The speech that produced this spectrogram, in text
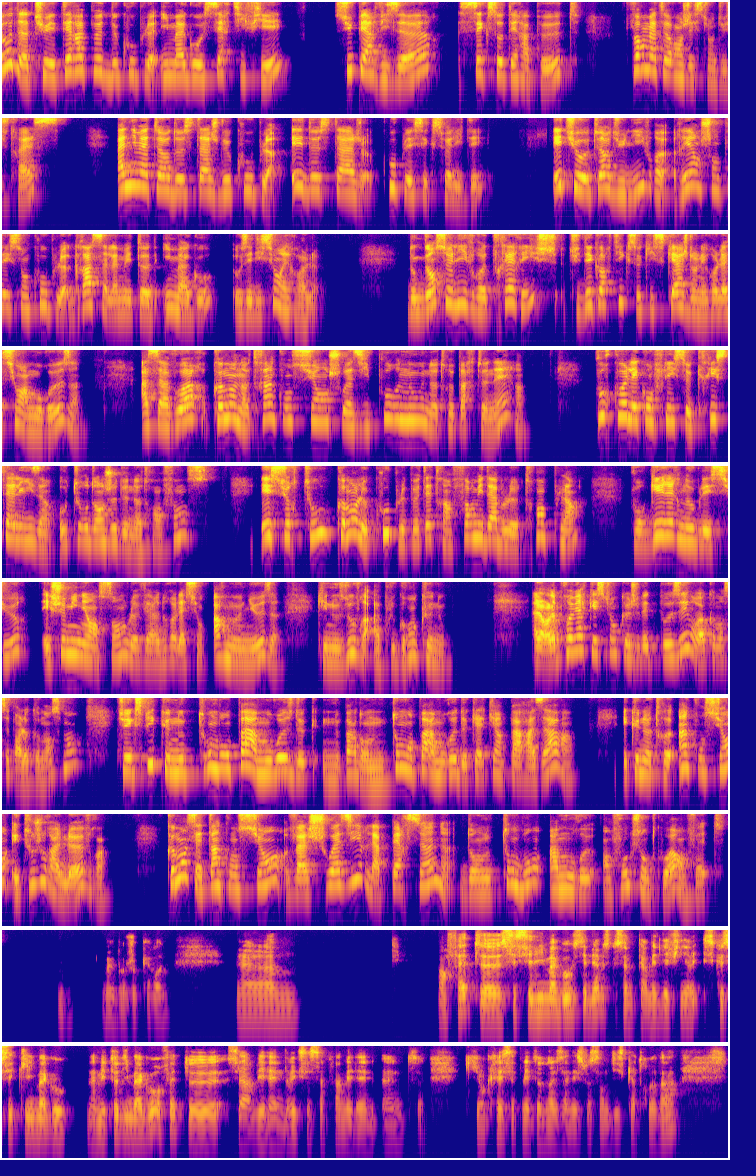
Claude, tu es thérapeute de couple Imago certifié, superviseur, sexothérapeute, formateur en gestion du stress, animateur de stages de couple et de stages couple et sexualité. Et tu es auteur du livre Réenchanter son couple grâce à la méthode Imago aux éditions Erol. Donc dans ce livre très riche, tu décortiques ce qui se cache dans les relations amoureuses, à savoir comment notre inconscient choisit pour nous notre partenaire, pourquoi les conflits se cristallisent autour d'enjeux de notre enfance, et surtout comment le couple peut être un formidable tremplin pour guérir nos blessures et cheminer ensemble vers une relation harmonieuse qui nous ouvre à plus grand que nous. Alors, la première question que je vais te poser, on va commencer par le commencement. Tu expliques que nous ne tombons pas amoureux de quelqu'un par hasard et que notre inconscient est toujours à l'œuvre. Comment cet inconscient va choisir la personne dont nous tombons amoureux? En fonction de quoi, en fait? Oui, bonjour Carole. Euh, en fait, euh, c'est l'imago, c'est bien parce que ça me permet de définir ce que c'est que l'imago. La méthode imago, en fait, euh, c'est Arvid Hendricks et sa femme Helen Hunt qui ont créé cette méthode dans les années 70-80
